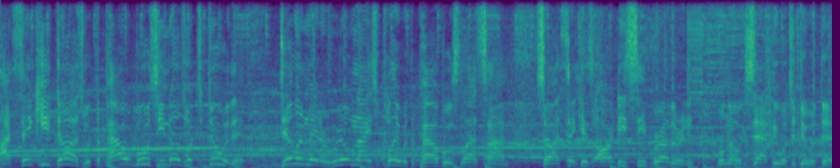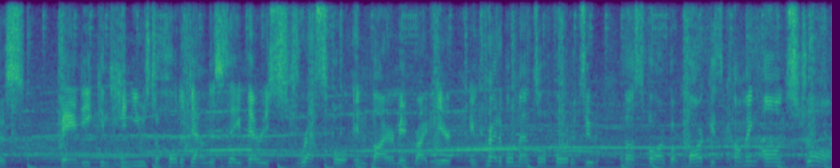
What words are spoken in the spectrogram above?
I think he does. With the power boost, he knows what to do with it. Dylan made a real nice play with the power boost last time, so I think his RDC brethren will know exactly what to do with this. Bandy continues to hold it down. This is a very stressful environment right here. Incredible mental fortitude thus far, but Mark is coming on strong.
